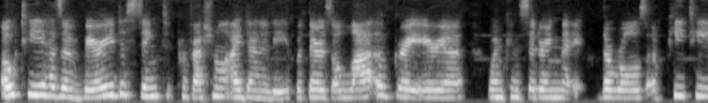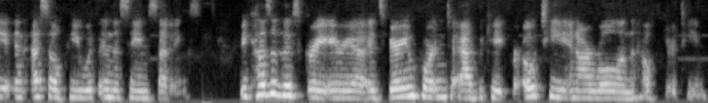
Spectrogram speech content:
OT has a very distinct professional identity, but there's a lot of gray area when considering the, the roles of PT and SLP within the same settings. Because of this gray area, it's very important to advocate for OT in our role on the healthcare team.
